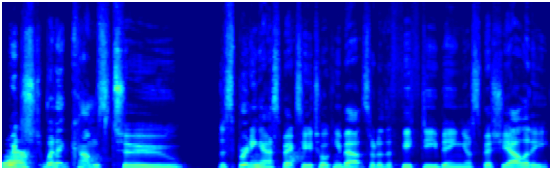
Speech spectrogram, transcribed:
Yeah. Which, when it comes to the sprinting aspects, are you talking about sort of the 50 being your speciality?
